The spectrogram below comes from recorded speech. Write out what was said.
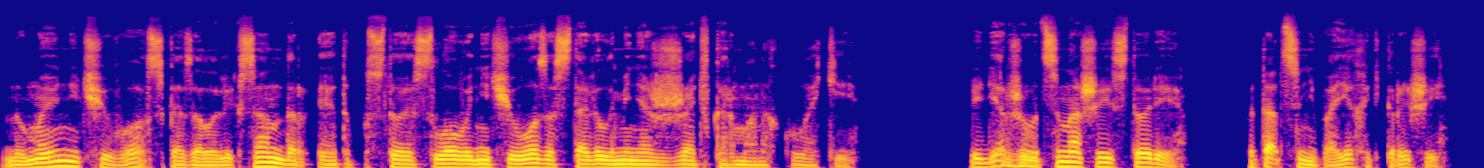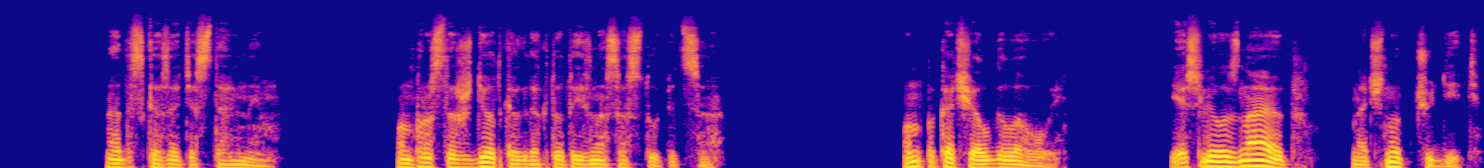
«Думаю, ничего», — сказал Александр, и это пустое слово «ничего» заставило меня сжать в карманах кулаки придерживаться нашей истории, пытаться не поехать крышей. Надо сказать остальным. Он просто ждет, когда кто-то из нас оступится. Он покачал головой. Если узнают, начнут чудить.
